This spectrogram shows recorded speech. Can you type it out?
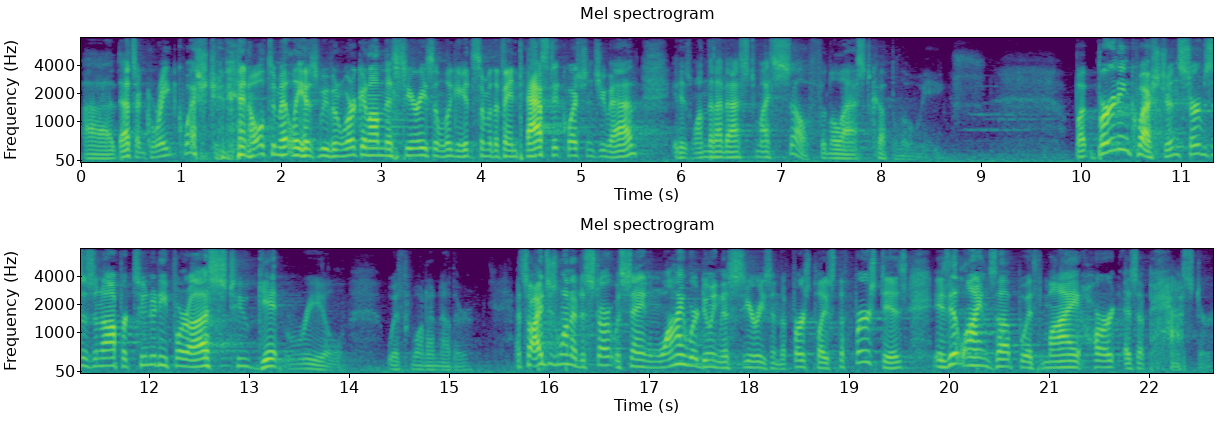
Uh, that's a great question. And ultimately, as we've been working on this series and looking at some of the fantastic questions you have, it is one that I've asked myself in the last couple of weeks. But burning question serves as an opportunity for us to get real with one another. And so I just wanted to start with saying why we're doing this series in the first place. The first is is it lines up with my heart as a pastor.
